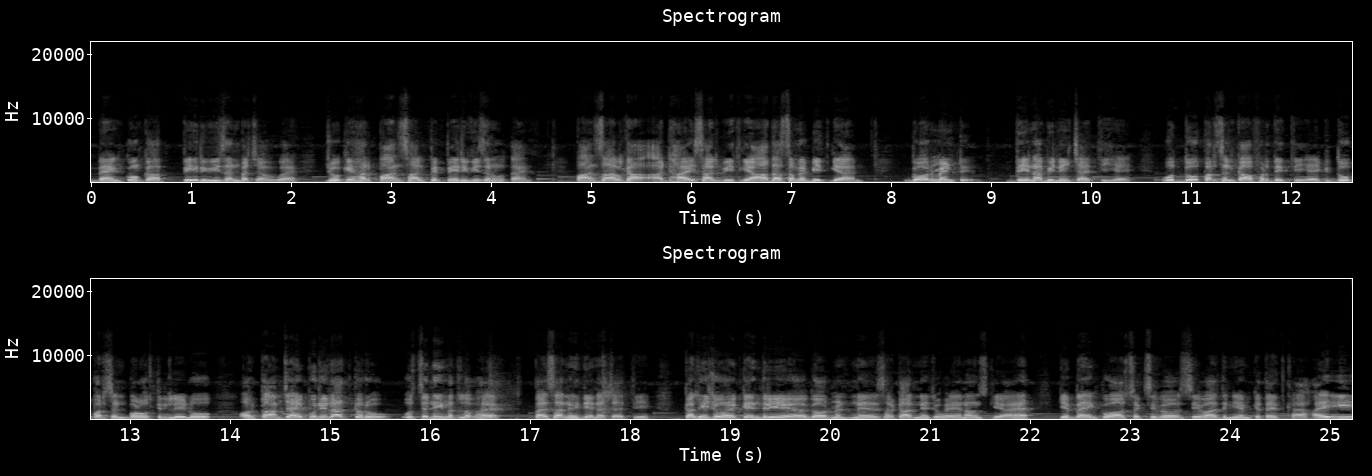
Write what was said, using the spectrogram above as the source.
बैंकों का पे रिवीजन बचा हुआ है, जो कि हर पाँच साल पे पे रिवीजन होता है। पाँच साल का ढाई साल बीत गया, आधा समय बीत गया है। गवर्नमेंट देना भी नहीं चाहती है। वो दो परसेंट का ऑफ़र देती है कि दो परसेंट बढ़ोतरी ले लो और काम चाहे पूरी रात करो, उससे नहीं मतलब है। पैसा नहीं देना चाहती। है कल ही जो है केंद्रीय गवर्नमेंट ने, सरकार ने जो है अनाउंस किया है कि बैंक को आवश्यक सेवा अधिनियम के तहत है ही।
